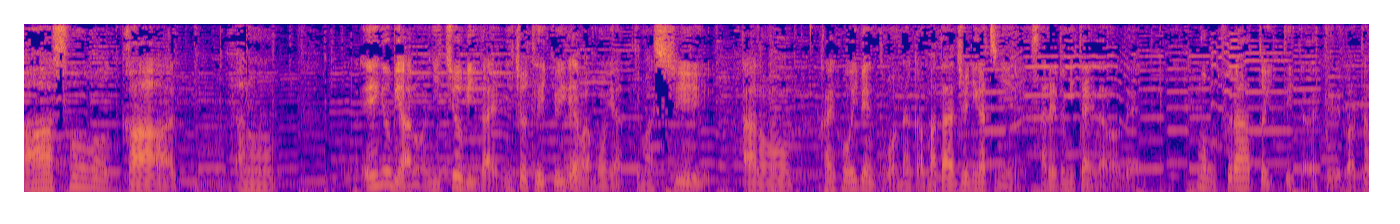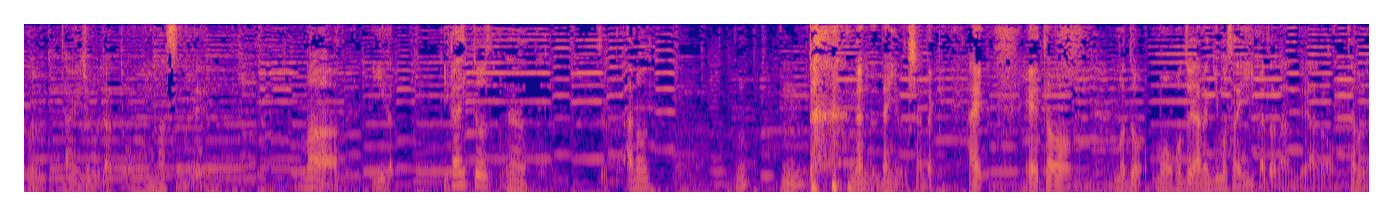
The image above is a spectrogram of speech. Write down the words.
ああ、そうか。あの、営業日はあの日曜日以外、日曜提供以外はもうやってますし、あの、開放イベントもなんかまた12月にされるみたいなので、もうふらっと言っていただければ多分大丈夫だと思いますんで、まあ、意外と、うん、あの、ん？うん。何だ、何言おうとしたんだっけ？はい。えっ、ー、と、もうど、もう本当にあの、ギモさんいい方なんで、あの、多分、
